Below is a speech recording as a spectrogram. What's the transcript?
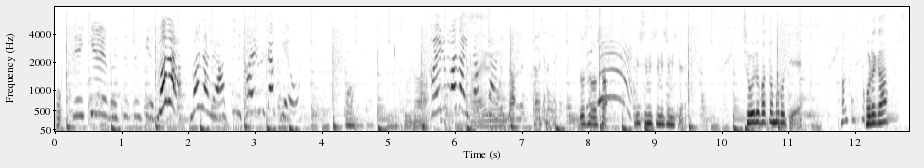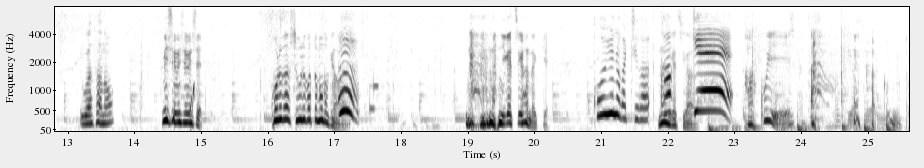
お。できる別できるまだまだねあっちにカエルいたっけよ。あ本当だ。カエルまだいたっカエけルもいた。どうしたどうした。見せて見せて見せて見せ。て少量バタもどきこれが噂の？見して見して見して。これがショーレバッタモドキなの、うん。何が違うんだっけ？こういうのが違う。何が違う？けかっこいい？確かっこいいのか。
